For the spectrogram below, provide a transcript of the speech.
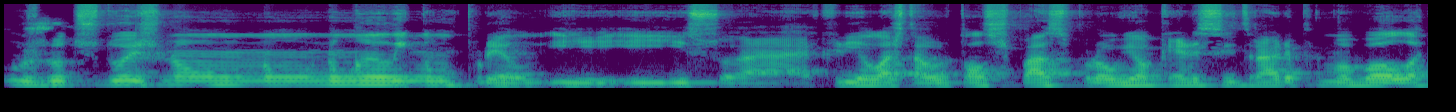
os outros dois não, não, não alinham por ele e, e isso ah, cria lá está o tal espaço para o Jokeres entrar por uma bola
